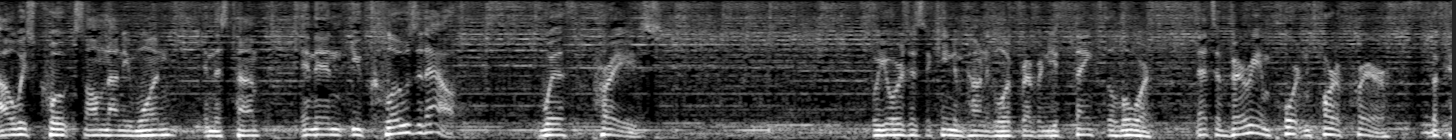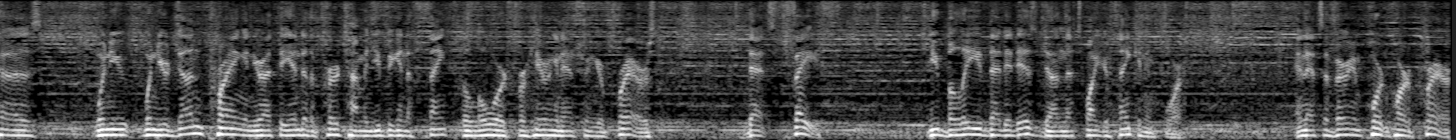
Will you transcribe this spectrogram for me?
I always quote Psalm 91 in this time. And then you close it out with praise. For yours is the kingdom, power, and glory forever. And you thank the Lord. That's a very important part of prayer because when you when you're done praying and you're at the end of the prayer time and you begin to thank the Lord for hearing and answering your prayers, that's faith. You believe that it is done. That's why you're thanking Him for it. And that's a very important part of prayer.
